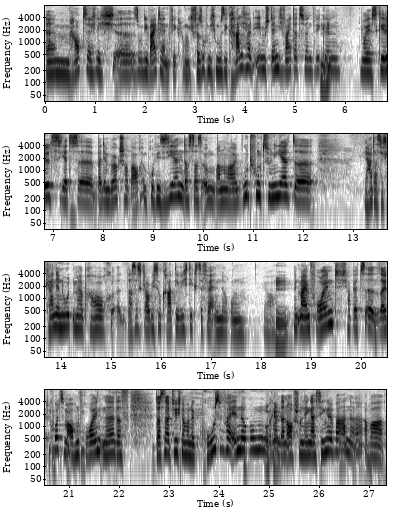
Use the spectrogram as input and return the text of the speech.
Ähm, hauptsächlich äh, so die Weiterentwicklung. Ich versuche mich musikalisch halt eben ständig weiterzuentwickeln. Mhm neue Skills, jetzt äh, bei dem Workshop auch improvisieren, dass das irgendwann mal gut funktioniert. Äh, ja, dass ich keine Noten mehr brauche, das ist, glaube ich, so gerade die wichtigste Veränderung. Ja. Hm. Mit meinem Freund, ich habe jetzt äh, seit kurzem auch einen Freund, ne, das, das ist natürlich nochmal eine große Veränderung, okay. wenn man dann auch schon länger Single war, ne, aber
